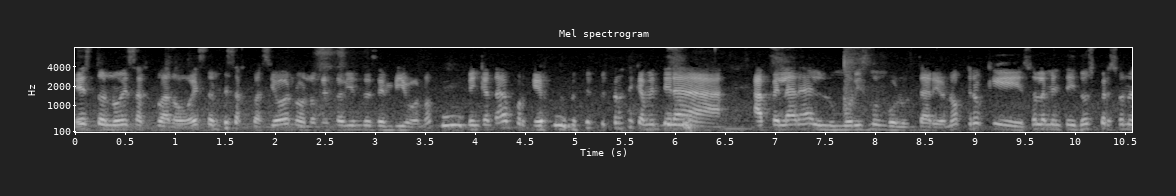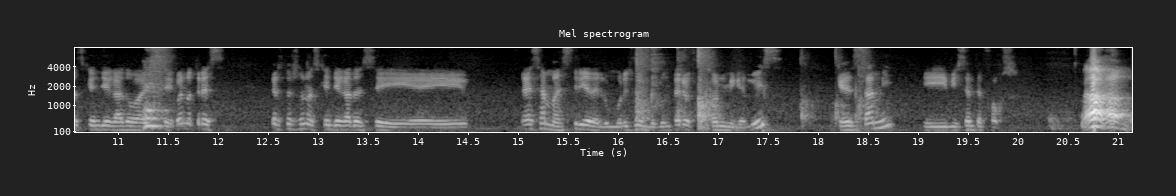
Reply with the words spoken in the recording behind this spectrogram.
esto no es actuado, o esto no es actuación, o lo que está viendo es en vivo, ¿no? Me encantaba porque prácticamente era apelar al humorismo involuntario, ¿no? Creo que solamente hay dos personas que han llegado a ese, bueno, tres, tres personas que han llegado a ese a esa maestría del humorismo involuntario que son Miguel Luis, que es Sammy y Vicente Fox. Ah,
